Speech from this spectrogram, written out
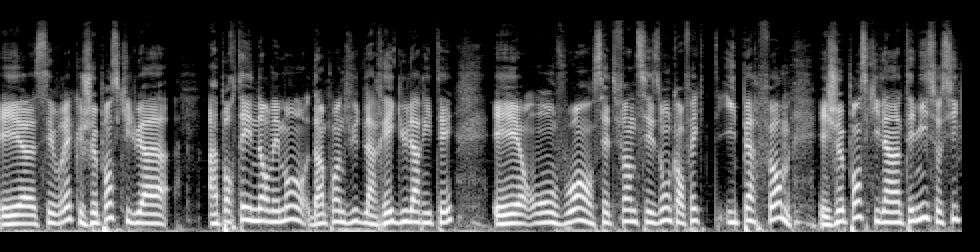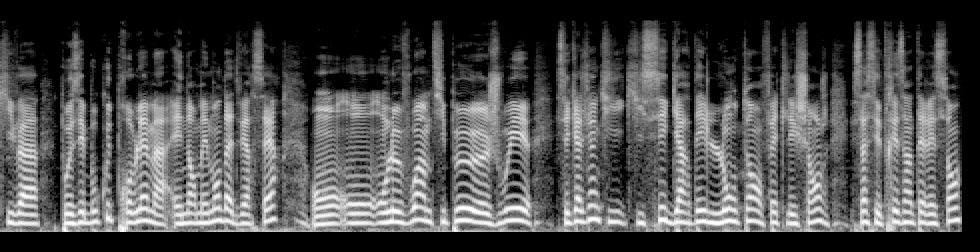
Et euh, c'est vrai que je pense qu'il lui a apporté énormément d'un point de vue de la régularité. Et on voit en cette fin de saison qu'en fait, il performe. Et je pense qu'il a un tennis aussi qui va poser beaucoup de problèmes à énormément d'adversaires. On, le voit un petit peu euh, jouer. C'est quelqu'un qui, sait garder longtemps en fait l'échange. ça, c'est très intéressant.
